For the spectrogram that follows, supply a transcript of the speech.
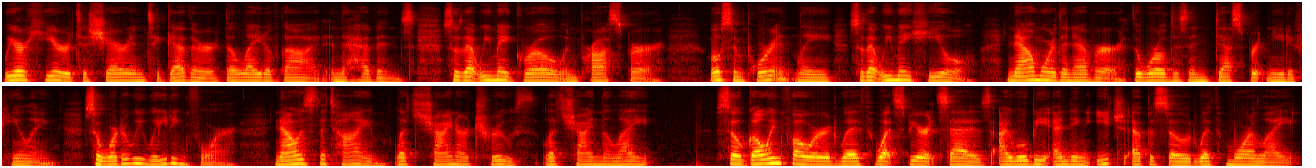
We are here to share in together the light of God in the heavens so that we may grow and prosper. Most importantly, so that we may heal. Now more than ever, the world is in desperate need of healing. So, what are we waiting for? Now is the time. Let's shine our truth. Let's shine the light. So, going forward with what Spirit says, I will be ending each episode with more light,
